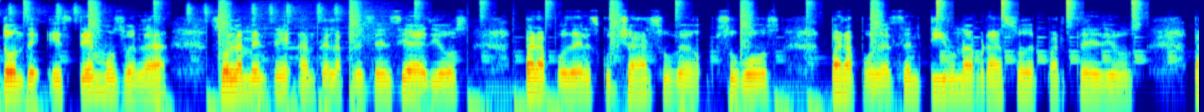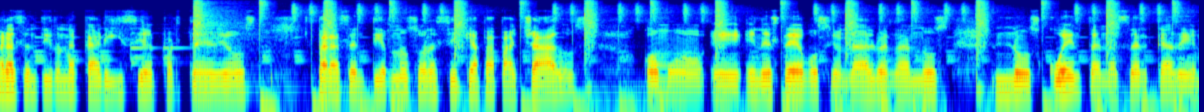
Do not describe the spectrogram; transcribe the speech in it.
donde estemos, ¿verdad? Solamente ante la presencia de Dios para poder escuchar su, su voz, para poder sentir un abrazo de parte de Dios, para sentir una caricia de parte de Dios, para sentirnos ahora sí que apapachados, como eh, en este devocional, ¿verdad? Nos, nos cuentan acerca de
